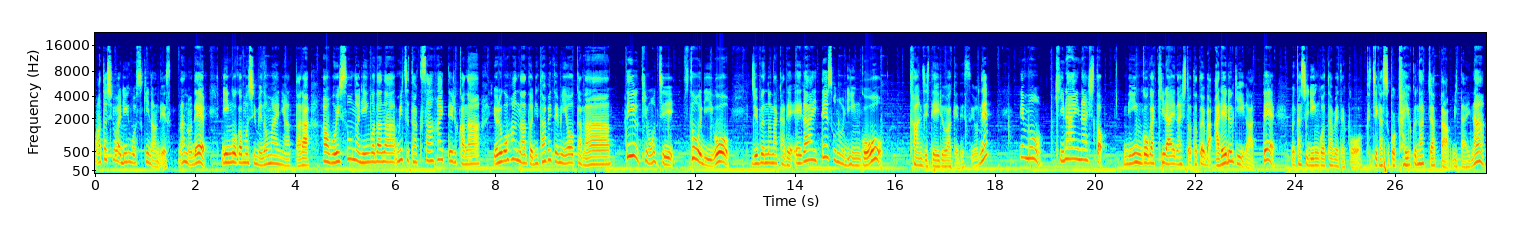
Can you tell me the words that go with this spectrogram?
私はリンゴ好きなんです。なのでリンゴがもし目の前にあったらあ美味しそうなリンゴだな。蜜たくさん入ってるかな。夜ご飯の後に食べてみようかな。っていう気持ちストーリーを自分の中で描いてそのリンゴを感じているわけですよね。でも嫌いな人リンゴが嫌いな人例えばアレルギーがあって昔リンゴを食べてこう口がすごい痒くなっちゃったみたいな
